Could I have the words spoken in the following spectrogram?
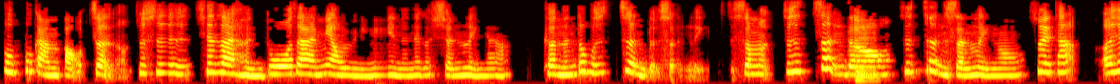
不不敢保证哦。就是现在很多在庙宇里面的那个神灵啊，可能都不是正的神灵，什么就是正的哦，是正神灵哦。所以他，而且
